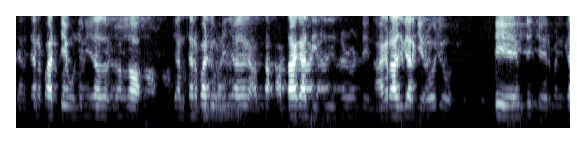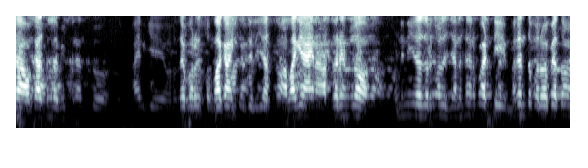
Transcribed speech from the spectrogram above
జనసేన పార్టీ ఉండి నియోజకవర్గంలో జనసేన పార్టీ ఉండి నియోజకవర్గ అడ్డాగా తీర్చిదిద్దినటువంటి నాగరాజు గారికి ఈరోజు రోజు ఉండి ఏఎంసీ చైర్మన్గా అవకాశం లభించినందుకు ఆయనకి హృదయపూర్వక శుభాకాంక్షలు తెలియజేస్తున్నాం. అలాగే ఆయన ఆధ్వర్యంలో ఉండి నియోజకవర్గంలో జనసేన పార్టీ మరింత బలోపేతం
